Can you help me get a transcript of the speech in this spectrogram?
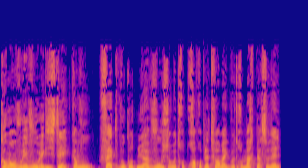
Comment voulez-vous exister quand vous faites vos contenus à vous sur votre propre plateforme avec votre marque personnelle?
